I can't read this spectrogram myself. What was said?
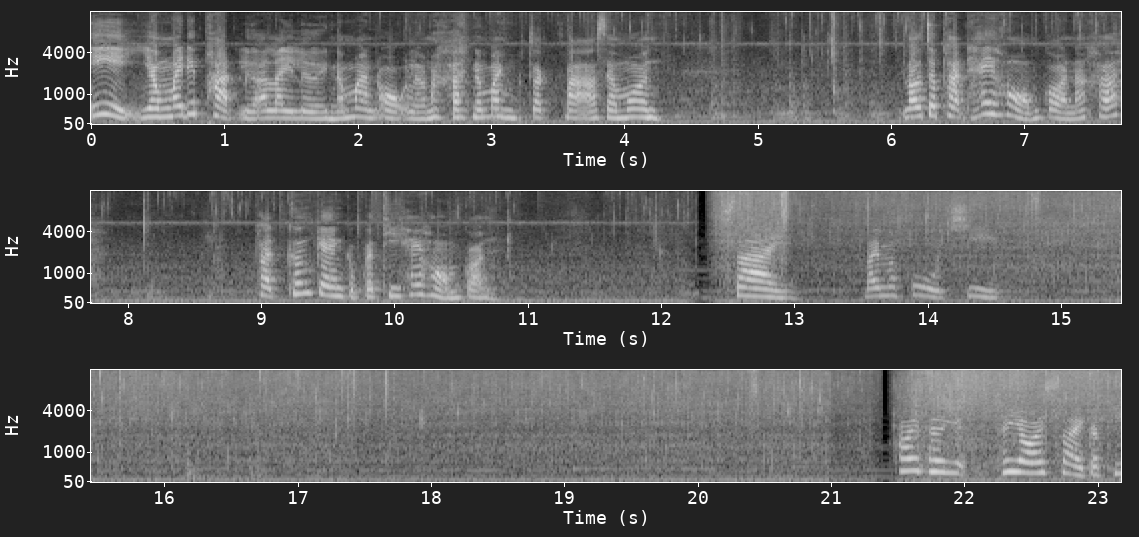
นี่ยังไม่ได้ผัดหรืออะไรเลย น้ำมันออกแล้วนะคะ น้ำมันจากปลาแซลมอน เราจะผัดให้หอมก่อนนะคะ ผัดเครื่องแกงกับกะทิให้หอมก่อน ใส่ ใบมะกรูดฉีกค่อยทยทยอยใส่กะทิ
